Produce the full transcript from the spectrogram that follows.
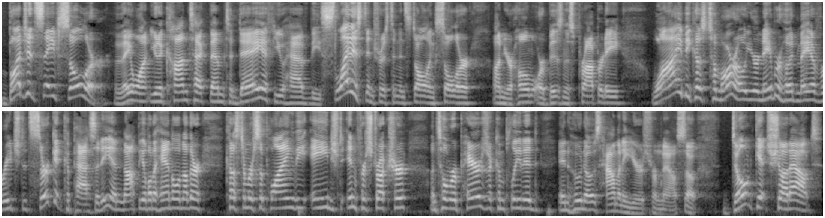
Budget Safe Solar. They want you to contact them today if you have the slightest interest in installing solar on your home or business property. Why? Because tomorrow your neighborhood may have reached its circuit capacity and not be able to handle another customer supplying the aged infrastructure until repairs are completed in who knows how many years from now. So don't get shut out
